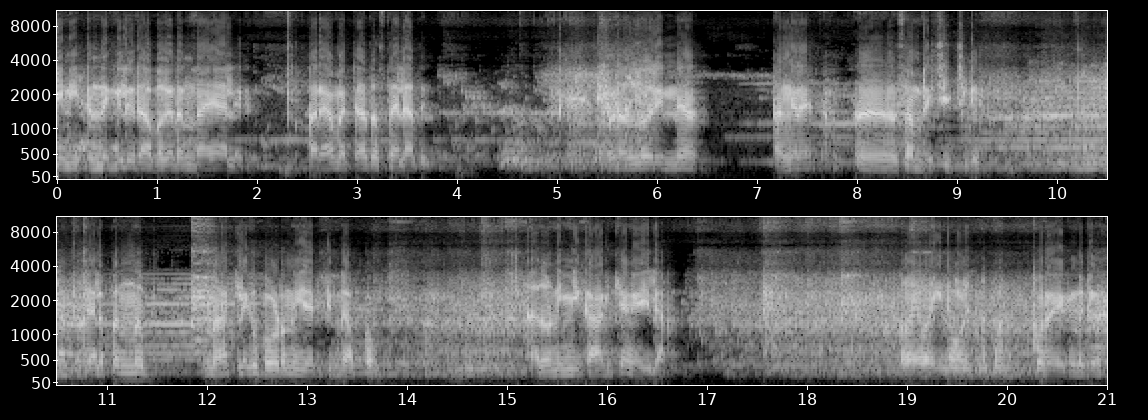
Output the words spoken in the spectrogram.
ഇനി എന്തെങ്കിലും ഒരു അപകടം പറയാൻ പറ്റാത്ത സ്ഥലം അത് ഇവിടെ ഉള്ളവർ ഇന്ന അങ്ങനെ സംരക്ഷിച്ചിരിക്കുന്നു. ചിലപ്പോ ഇന്ന് നാട്ടിലേക്ക് പോകണമെന്ന് വിചാരിക്കുന്നുണ്ട് അപ്പം. അതുകൊണ്ട് ഇനി കാണിക്കാൻ കഴിയില്ല. കൊറേ നിക്കണം നിൽക്കണം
